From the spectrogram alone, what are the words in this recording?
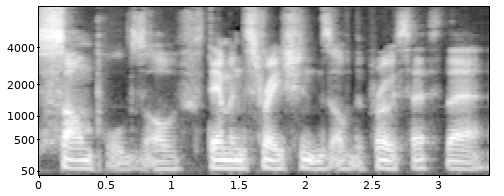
samples of demonstrations of the process there.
